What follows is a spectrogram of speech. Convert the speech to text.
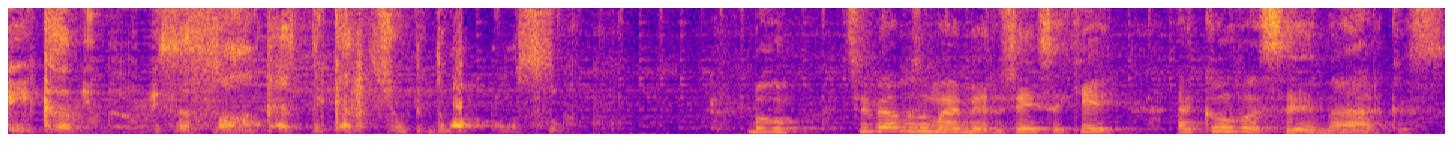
Encane não, isso é só um resto de ketchup do almoço. Bom, tivemos uma emergência aqui. É com você, Marcos.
